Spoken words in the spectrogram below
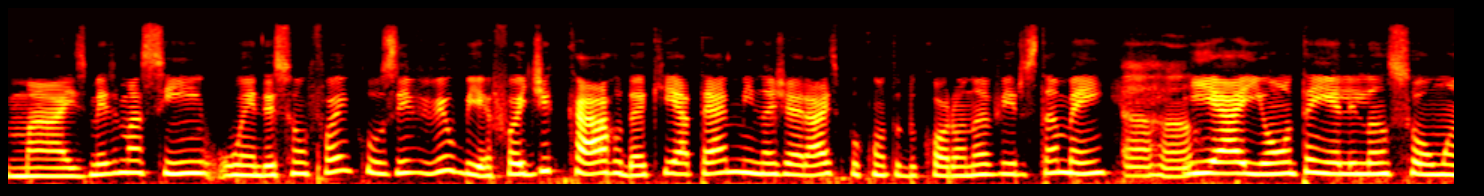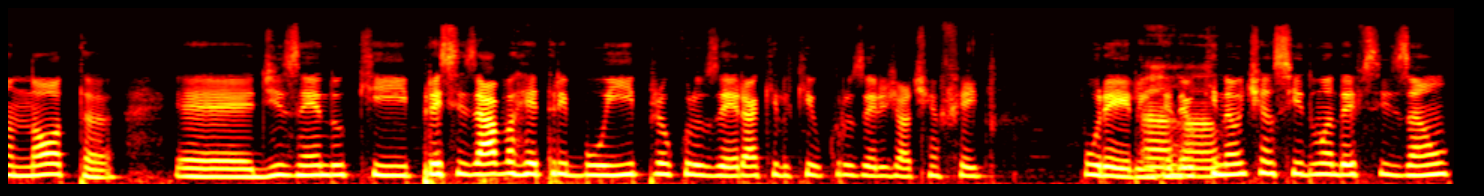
Mas mesmo assim, o Enderson foi, inclusive, viu, Bia? Foi de carro daqui até Minas Gerais por conta do coronavírus também. Uhum. E aí, ontem ele lançou uma nota é, dizendo que precisava retribuir para o Cruzeiro aquilo que o Cruzeiro já tinha feito por ele, uhum. entendeu? Que não tinha sido uma decisão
